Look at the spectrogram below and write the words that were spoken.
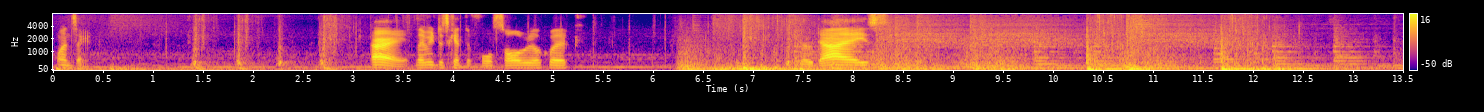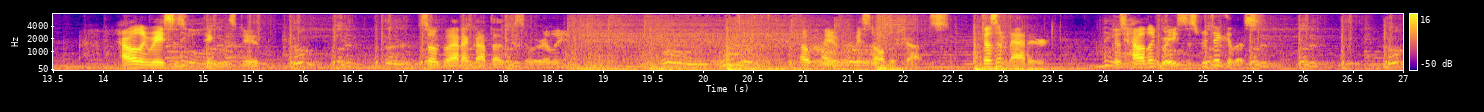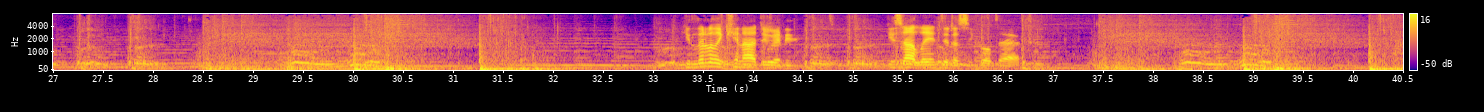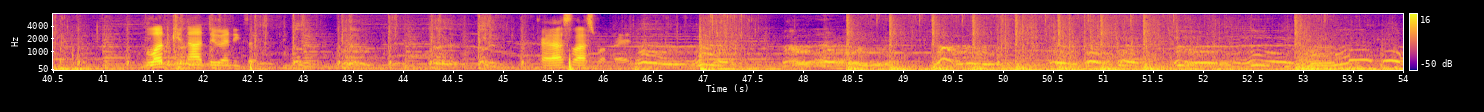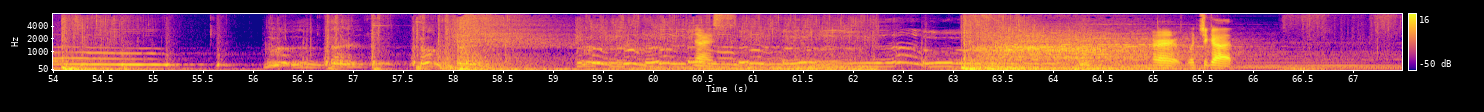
One second. Alright, let me just get the full soul real quick. No dies. Howling Wraiths is ridiculous, dude. So glad I got that so early. Oh, I missed all the shots. Doesn't matter, because Howling Wraiths is ridiculous. He literally cannot do anything. He's not landed a single attack. Blood cannot do anything. Alright, that's the last one, right? Nice. Alright, what you got?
